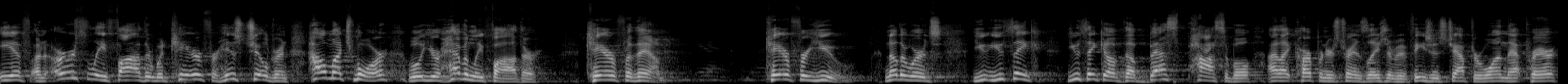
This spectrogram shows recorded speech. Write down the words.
if an earthly father would care for his children, how much more will your heavenly father care for them? Care for you. In other words, you, you, think, you think of the best possible. I like Carpenter's translation of Ephesians chapter 1, that prayer.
